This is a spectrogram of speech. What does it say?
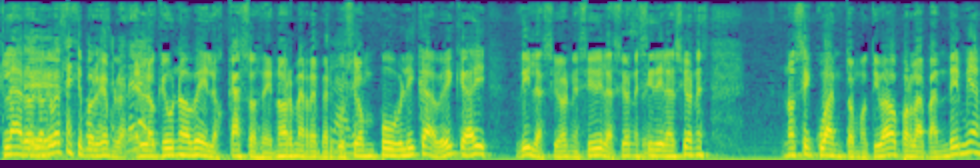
Claro, lo que Eh, pasa es que, por ejemplo, en lo que uno ve, los casos de enorme repercusión Claro. pública, ve que hay dilaciones y dilaciones Sí. y dilaciones. No sé cuánto motivado por la pandemia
